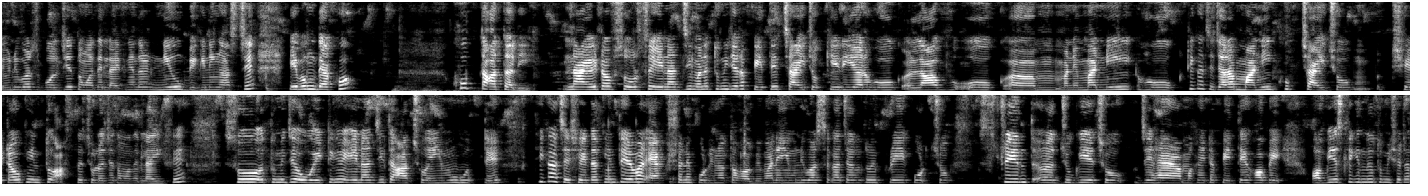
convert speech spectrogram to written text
ইউনিভার্স বলছে তোমাদের লাইফে কিন্তু একটা নিউ বিগিনিং আসছে। এবং দেখো, খুব তাড়াতাড়ি নাইট অফ সোর্সের এনার্জি মানে তুমি যেটা পেতে চাইছো কেরিয়ার হোক লাভ হোক মানে মানি হোক, ঠিক আছে? যারা মানি খুব চাইছো, সেটাও কিন্তু আসতে চলেছে তোমাদের লাইফে সো তুমি যে ওয়েটিংয়ের এনার্জিতে আছো এই মুহূর্তে, ঠিক আছে? সেটা কিন্তু এবার অ্যাকশনে পরিণত হবে। মানে ইউনিভার্সের কাছে তুমি প্রে করছ স্ট্রেংথ জুগিয়েছো যে হ্যাঁ আমাকে এটা পেতে হবে। অবভিয়াসলি কিন্তু তুমি সেটা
